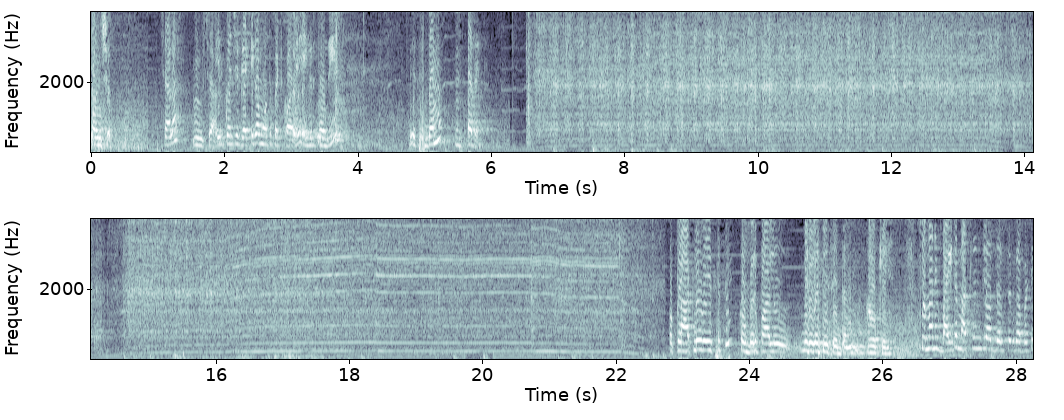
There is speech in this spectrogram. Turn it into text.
కొంచెం. చాలా? చాలా. ఇది కొంచెం గట్టిగా మూత పెట్టుకోవాలి ఎగురుతుంది. వేసిద్దాము? పదండి. క్లాత్లో వేసేసి కొబ్బరి పాలు విడిగా తీసేద్దాం. ఓకే. సో మనకి బయట మస్లిన్ క్లాత్ దొరుకుతుంది కాబట్టి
